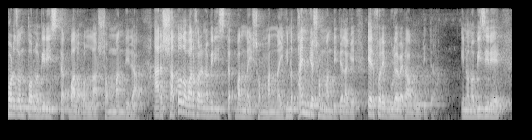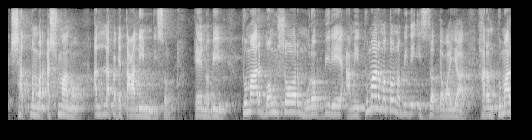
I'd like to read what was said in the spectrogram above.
পর্যন্ত নবীর ইস্তেকবাল হল্লা, সম্মান দিলা। আর সাত দেওয়ার পরে নবীর ইস্তেকবাল নাই, সম্মান নাই। কিন্তু থাইনকে সম্মান দিতে লাগে। এরপরে বুড়ে বেটা বউটিতরা ইনো নবীজিরে সাত নম্বর আসমানও আল্লাহ পাকে তালিম দিছন হে নবী তোমার বংশর মুরব্বীরে আমি তোমার মতো নবীদে ইজ্জত দেওয়াইয়ার কারণ তোমার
